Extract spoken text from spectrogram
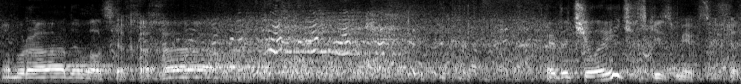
Обрадовался, ха-ха. Это человеческий смех сейчас.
